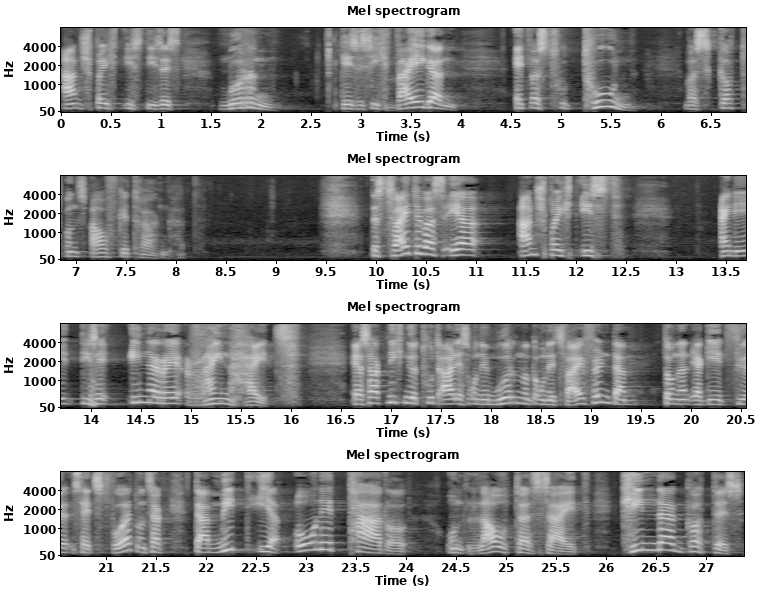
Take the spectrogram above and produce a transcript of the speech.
anspricht, ist dieses Murren, dieses sich weigern, etwas zu tun, was Gott uns aufgetragen hat. Das Zweite, was er anspricht, ist eine, diese innere Reinheit. Er sagt nicht nur, tut alles ohne Murren und ohne Zweifeln, sondern er geht für, setzt fort und sagt, damit ihr ohne Tadel und lauter seid, Kinder Gottes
